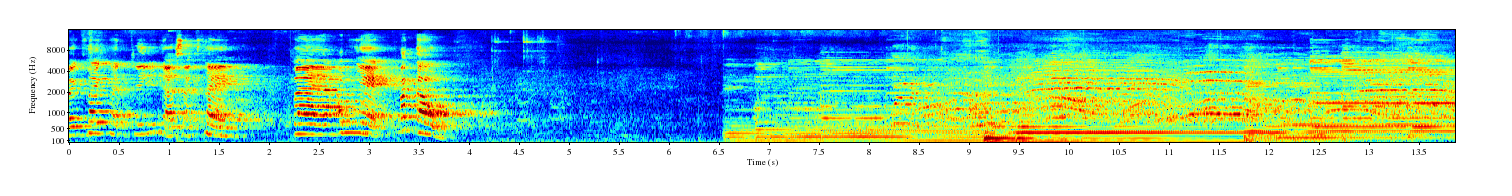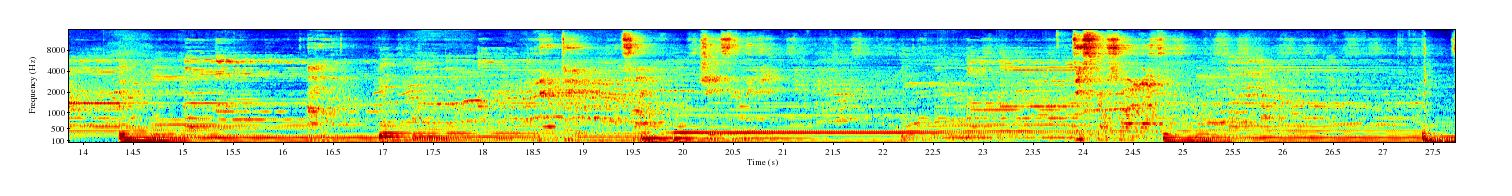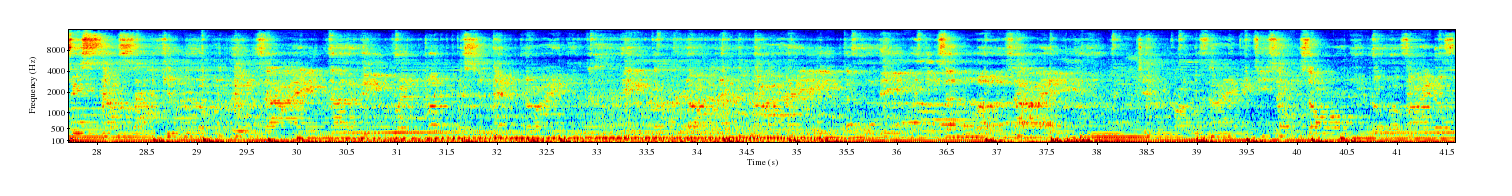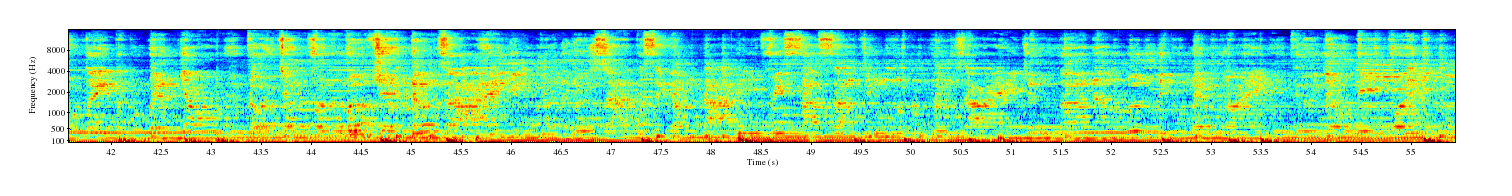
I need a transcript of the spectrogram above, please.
Bạn Phan thành Trí đã sẵn sàng. Và âm nhạc bắt đầu. For Love Bye.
